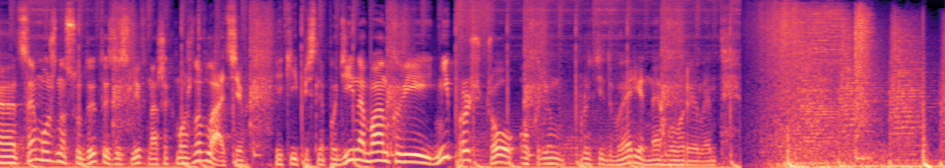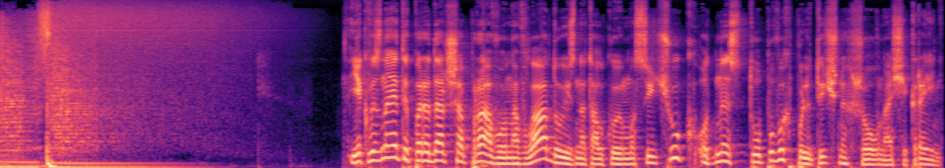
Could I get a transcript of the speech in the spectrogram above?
Е, Це можна судити зі слів наших можновладців, які після подій на банковій ні про що, окрім про ті двері, не говорили. Як ви знаєте, передача право на владу із Наталкою Мосичук одне з топових політичних шоу в нашій країні.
